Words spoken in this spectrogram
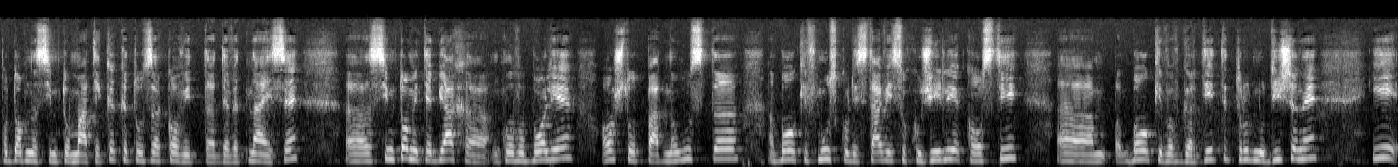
подобна симптоматика, като за COVID-19. Симптомите бяха главоболие, общо отпадналост, болки в мускули, стави, сухожилие, кости, болки в гърдите, трудно дишане и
